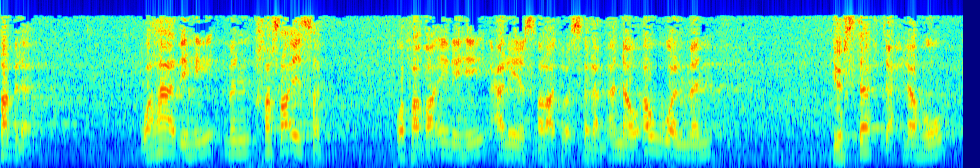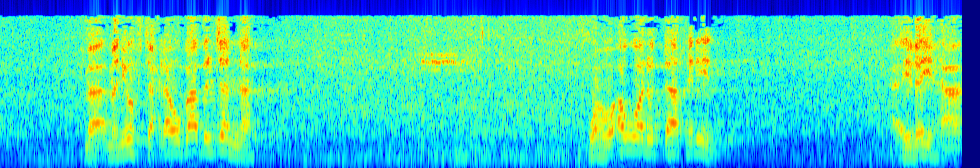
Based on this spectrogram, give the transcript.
قبلك. وهذه من خصائصه وفضائله عليه الصلاة والسلام أنه أول من يستفتح له من يفتح له باب الجنة. وهو أول الداخلين إليها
